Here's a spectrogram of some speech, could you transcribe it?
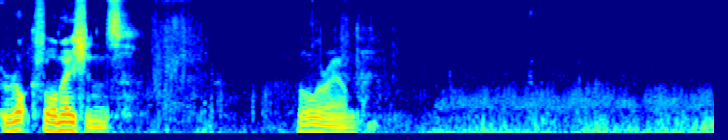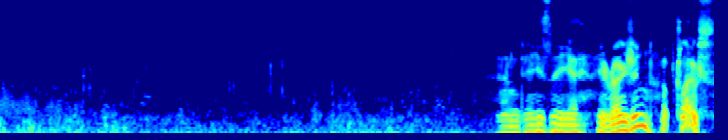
rock formations all around. And here's the uh, erosion up close.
